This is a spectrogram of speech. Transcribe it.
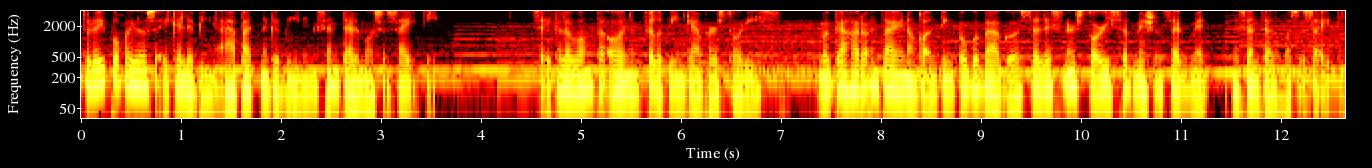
Tuloy po kayo sa ikalabing apat na gabi ng San Telmo Society. Sa ikalawang taon ng Philippine Camper Stories, magkakaroon tayo ng kaunting pagbabago sa listener story submission segment na San Telmo Society.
